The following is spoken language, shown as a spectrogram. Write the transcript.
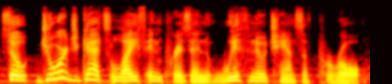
So George gets life in prison with no chance of parole.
